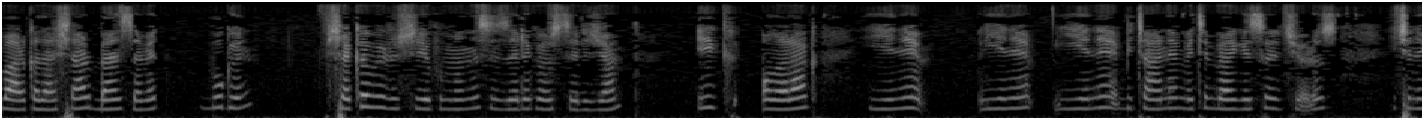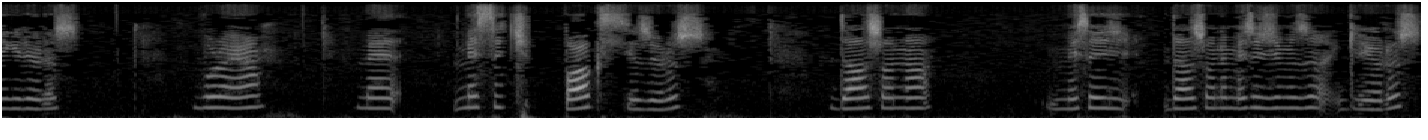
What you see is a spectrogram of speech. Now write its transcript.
Merhaba arkadaşlar ben Samet. Bugün şaka virüsü yapımını sizlere göstereceğim. İlk olarak yeni yeni yeni bir tane metin belgesi açıyoruz. İçine giriyoruz. Buraya me message box yazıyoruz. Daha sonra mesaj daha sonra mesajımızı giriyoruz.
